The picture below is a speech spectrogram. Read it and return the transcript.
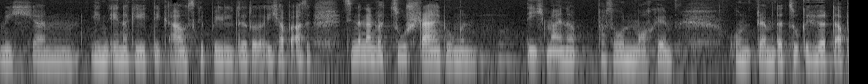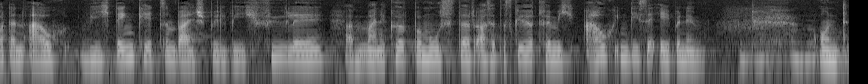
mich ähm, in Energetik ausgebildet oder ich habe, also es sind dann einfach Zuschreibungen, die ich meiner Person mache. Und ähm, dazu gehört aber dann auch, wie ich denke zum Beispiel, wie ich fühle, ähm, meine Körpermuster, also das gehört für mich auch in diese Ebene. Mhm. Mhm. Und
